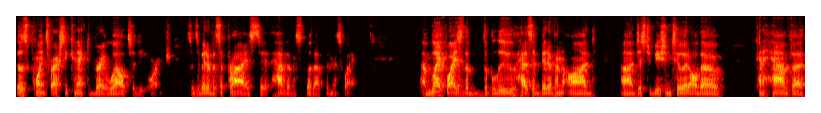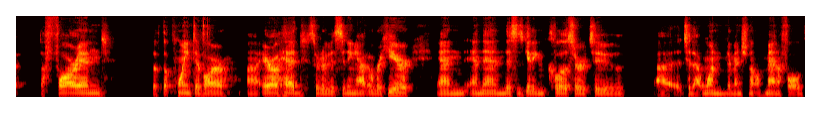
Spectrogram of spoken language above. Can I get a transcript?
those points were actually connected very well to the orange. So it's a bit of a surprise to have them split up in this way. Um, likewise, the, the blue has a bit of an odd uh, distribution to it, although kind of have the, the far end, the, the point of our uh, arrowhead sort of is sitting out over here, and, and then this is getting closer to, uh, to that one-dimensional manifold,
